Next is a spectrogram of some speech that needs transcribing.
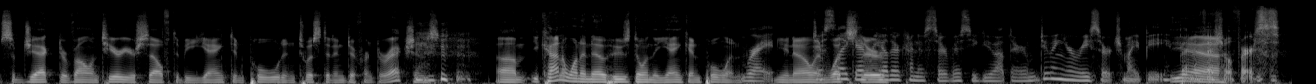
subject or volunteer yourself to be yanked and pulled and twisted in different directions. um, you kind of want to know who's doing the yank and pulling, Right. You know, Just and what's like their every other kind of service you do out there, doing your research might be Yeah. beneficial first.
